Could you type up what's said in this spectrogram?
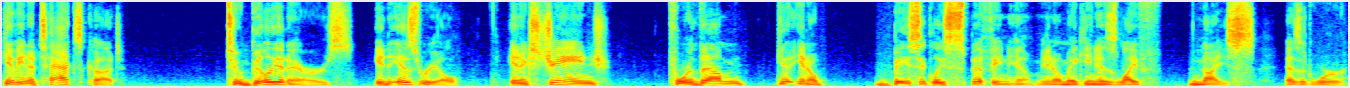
giving a tax cut to billionaires in Israel in exchange for them, get, you know, basically spiffing him, you know, making his life nice, as it were.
